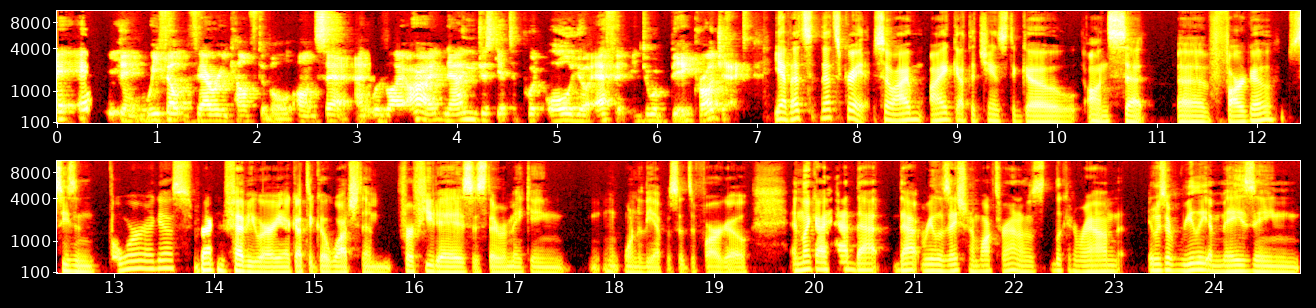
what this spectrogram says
everything we felt very comfortable on set and it was like, all right, now you just get to put all your effort into a big project. Yeah, that's that's great. So I I got the chance to go on set of Fargo season four, I guess. Back in February, I got to go watch them for a few days as they were making one of the episodes of Fargo, and like I had that that realization. I walked around, I was looking around. It was a really amazing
